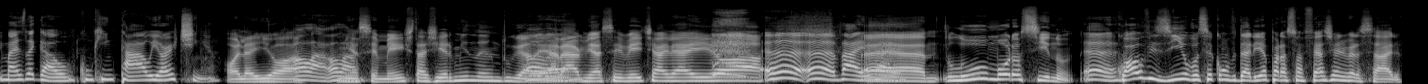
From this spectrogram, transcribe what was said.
e mais legal, com quintal e hortinha. Olha aí, ó. Ó lá, lá. Minha semente tá germinando, galera. Minha semente, olha aí, ó. Ah, ah, vai, vai. É, Lu Morocino. Ah. Qual vizinho você convidaria para a sua festa de aniversário?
